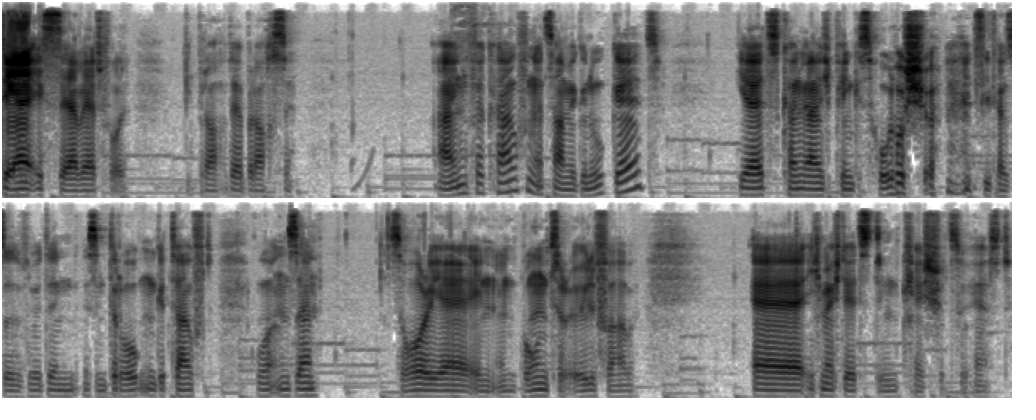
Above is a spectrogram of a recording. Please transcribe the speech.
der ist sehr wertvoll, Bra der Brachse. Einen verkaufen, jetzt haben wir genug Geld. Jetzt können wir eigentlich pinkes Holo-Shirt. Sieht aus, als würde es in Drogen getauft worden sein. Sorry, äh, in, in bunter Ölfarbe. Äh, ich möchte jetzt den Cache zuerst.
